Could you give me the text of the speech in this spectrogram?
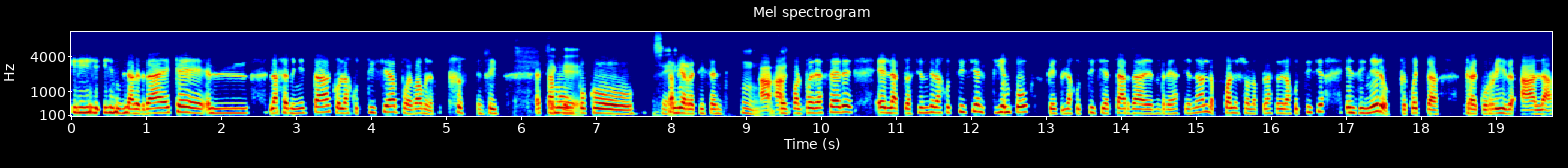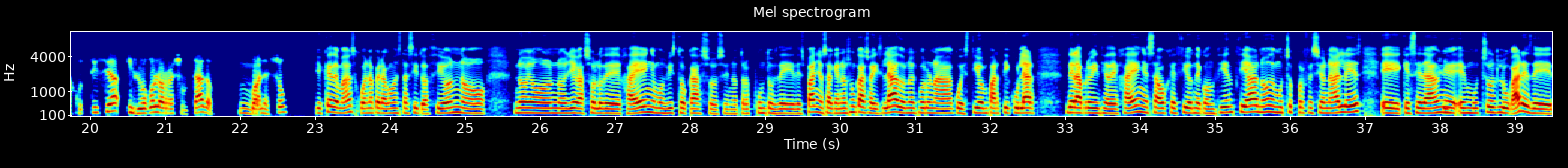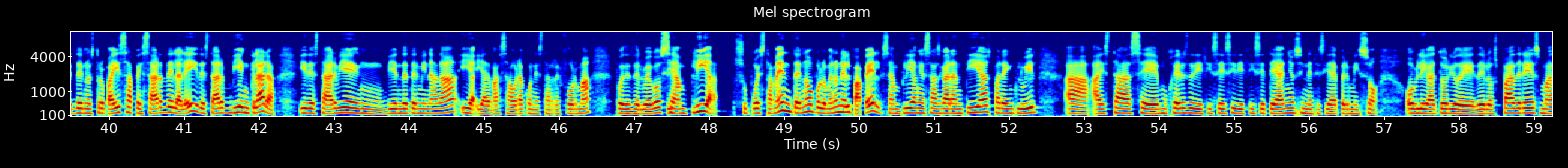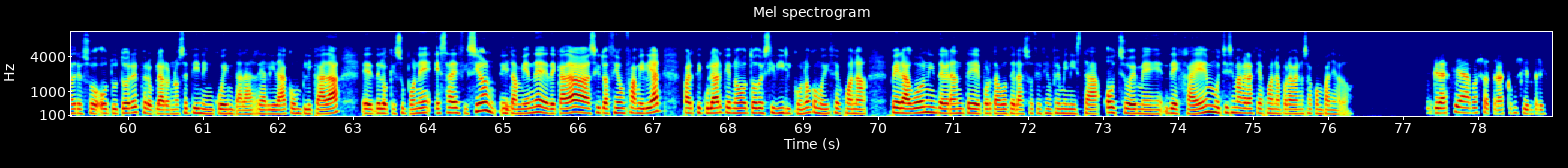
Y, la verdad es que el, la feminista con la justicia, pues vámonos, en fin, estamos un poco también reticentes mm, a, pues cuál puede ser en eh, la actuación de la justicia, el tiempo que la justicia tarda en reaccionar, los, cuáles son los plazos de la justicia, el dinero que cuesta recurrir a la justicia y luego los resultados, mm. cuáles son. Y es que además, Juana Peragón, esta situación no, no, no, llega solo de Jaén, hemos visto casos en otros puntos de, España, o sea que no es un caso aislado, no es por una cuestión particular de la provincia de Jaén, esa objeción de conciencia ¿no? de muchos profesionales eh, que se dan eh, en muchos lugares de, de, nuestro país a pesar de la ley, de estar bien clara y de estar bien, bien determinada y, y además ahora con esta reforma, pues desde luego se amplía supuestamente, ¿no? Por lo menos en el papel, se amplían esas garantías para incluir a, estas eh, mujeres de 16 y 17 años sin necesidad de permiso obligatorio de, los padres, madres o, tutores, pero claro, no se tiene en cuenta la realidad complicada eh, de lo que supone esa decisión y también de, cada situación familiar particular, que no todo es idílico, ¿no? Como dice Juana Peragón, integrante portavoz de la Asociación Feminista 8M de Jaén. Muchísimas gracias, Juana, por habernos acompañado. Gracias a vosotras, como siempre.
